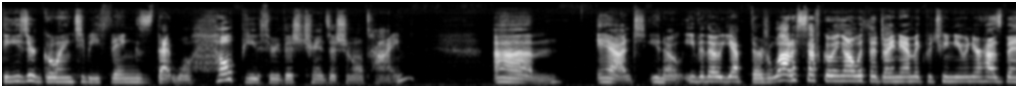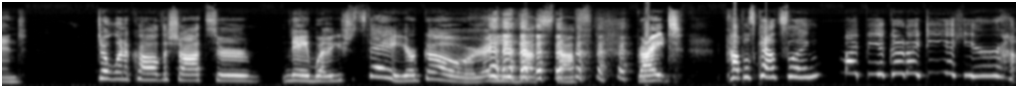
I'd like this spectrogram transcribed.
These are going to be things that will help you through this transitional time. Um, and, you know, even though, yep, there's a lot of stuff going on with the dynamic between you and your husband, don't want to call the shots or name whether you should stay or go or any of that stuff, right? Couples counseling might be a good idea here.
